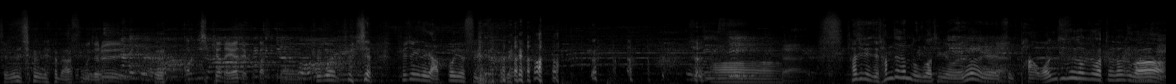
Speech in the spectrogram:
재밌는 장면이 나왔습니다. 무드를 시작됐고요. 꽉 지켜내야 될 것 같습니다. 네, 표정, 표정, 표정이 되게 압권이었습니다. 네. 아, 네. 사실 이제 3대3 농구 같은 경우에는 예, 지금 바- 원지승 선수 같은 선수가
